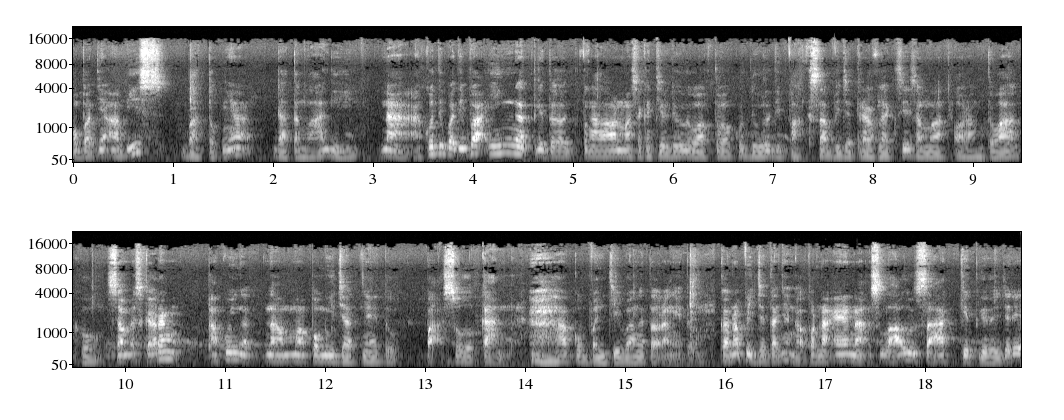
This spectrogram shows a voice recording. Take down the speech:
obatnya habis, batuknya datang lagi. Nah, aku tiba-tiba inget gitu pengalaman masa kecil dulu waktu aku dulu dipaksa pijat refleksi sama orang tua aku. Sampai sekarang aku inget nama pemijatnya itu Pak Sulkan. Aku benci banget orang itu. Karena pijatannya nggak pernah enak, selalu sakit gitu. Jadi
